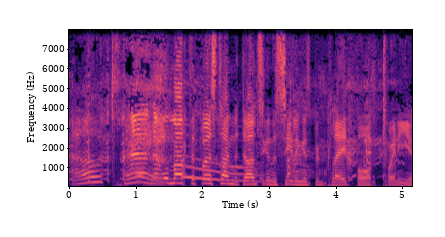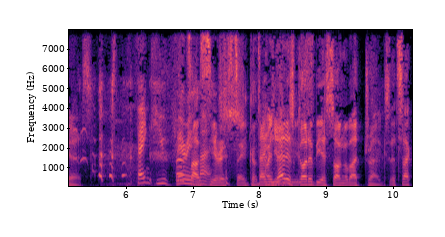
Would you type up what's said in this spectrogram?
Okay. That will mark the first time the dancing in the ceiling has been played for 20 years. Thank you very That's our much. serious take on Thank I mean, that has got to be a song about drugs. It's like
